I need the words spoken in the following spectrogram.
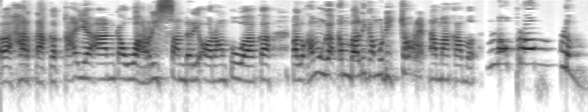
uh, harta kekayaan ke, warisan dari orang tua ke. Kalau kamu nggak kembali, kamu dicoret nama kamu. No problem.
